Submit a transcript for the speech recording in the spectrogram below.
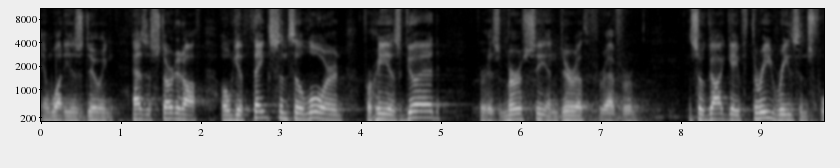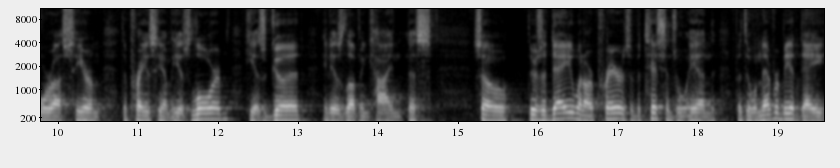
and what He is doing. As it started off, oh, give thanks unto the Lord, for He is good, for His mercy endureth forever. And so God gave three reasons for us here to praise Him. He is Lord, He is good, and He is loving kindness. So there's a day when our prayers and petitions will end, but there will never be a day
